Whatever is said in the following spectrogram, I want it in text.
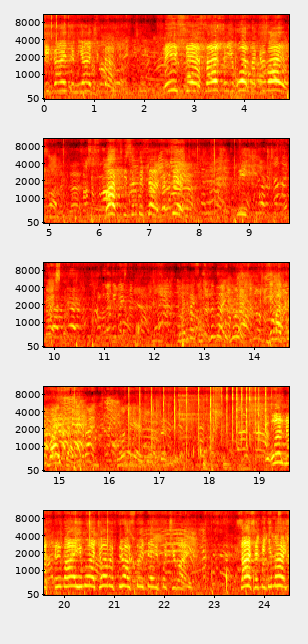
Чекайте м'ячик там. Нижче, Саша, Єгор, накриваємо. Макс, 80, Максим. Давай, давай, Саша, давай, ну! Діма, відкривайся! Молодець! Єгор, накриваємо, а чого ви втрьох стоїте, відпочиваєте? Саша, піднімайся.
